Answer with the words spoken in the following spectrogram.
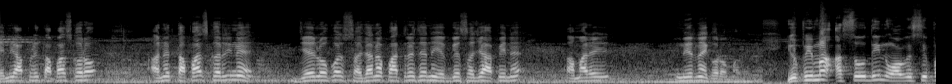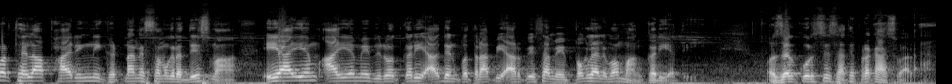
એની આપણે તપાસ કરો. અને તપાસ કરીને જે લોકો સજાના પાત્ર છે ને, યોગ્ય સજા આપીને અમારે નિર્ણય કરવામાં આવ્યો. યુપીમાં અસુદ્દીન ઓવેસી પર થયેલા ફાયરિંગની ઘટનાને સમગ્ર દેશમાં એઆઈએમ આઈએમએ વિરોધ કરી આવેદનપત્ર આપી આરોપી સામે પગલાં લેવા માંગ કરી હતી. અઝર કુરશી સાથે પ્રકાશવાળા.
